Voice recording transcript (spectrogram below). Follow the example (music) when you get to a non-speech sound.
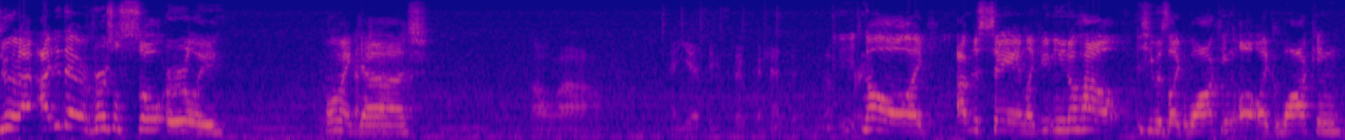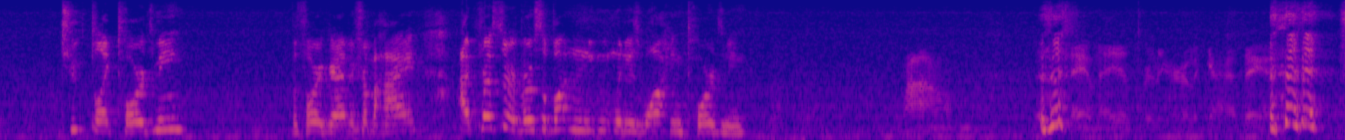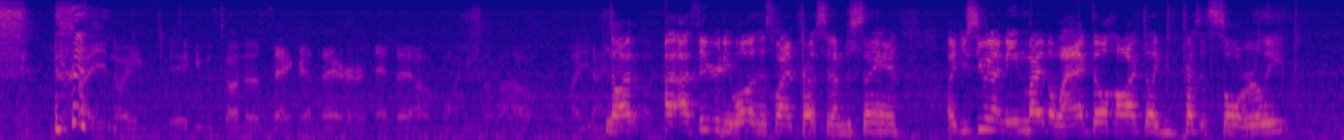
Dude, I, I did that reversal so early. Oh my (laughs) gosh. oh wow. And you actually still connected? No, like I'm just saying, like you, you know how he was like walking, uh, like walking, to like towards me before he grabbed me from behind. I pressed the reversal button when he was walking towards me. Wow. (laughs) damn, that is really early. God damn. (laughs) you know, he he was going to attack at there at that uh, point. He was like, wow. I, I no, I, I, figured he was. That's why I pressed it. I'm just saying. Like, you see what I mean by the lag, though? How I have to, like, press it so early?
